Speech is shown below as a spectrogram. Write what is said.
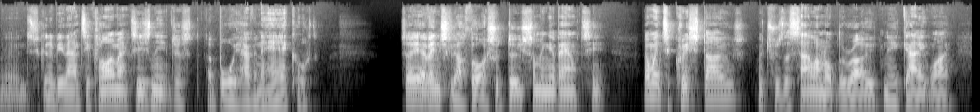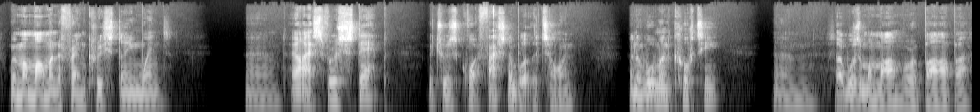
it's going to be an anticlimax, isn't it? Just a boy having a haircut. So yeah, eventually I thought I should do something about it. I went to Christo's, which was the salon up the road near Gateway, where my mum and a friend Christine went. And I asked for a step, which was quite fashionable at the time, and a woman cut it. Um, so it wasn't my mum or a barber,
